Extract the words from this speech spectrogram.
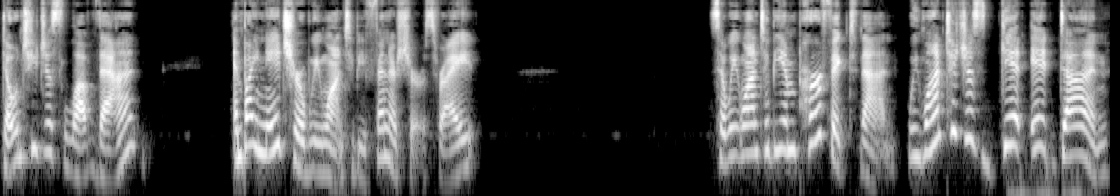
Don't you just love that? And by nature, we want to be finishers, right? So we want to be imperfect then. We want to just get it done.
